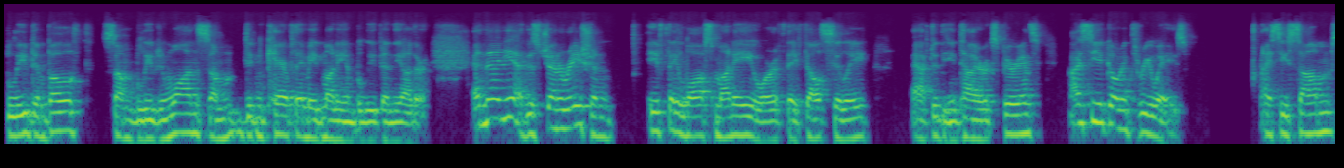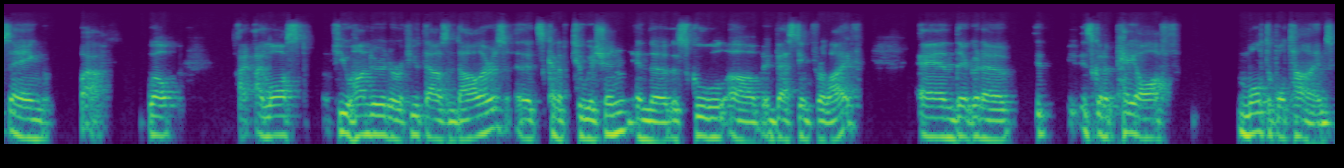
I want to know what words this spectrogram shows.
believed in both, some believed in one, some didn't care if they made money and believed in the other. And then, yeah, this generation, if they lost money or if they felt silly after the entire experience, I see it going three ways. I see some saying, wow, well, I, I, lost a few hundred or a few thousand dollars. It's kind of tuition in the, the school of investing for life. And they're going to, it, it's going to pay off multiple times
